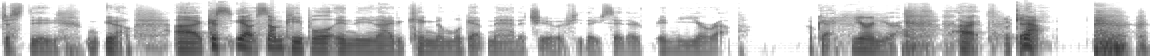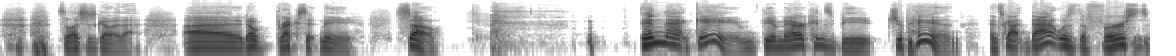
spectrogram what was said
just the you know because you know some people in the united kingdom will get mad at you if you, they say they're in europe. Okay you're in europe. All right. Okay. now so let's just go with that. Uh don't brexit me. So in that game the americans beat japan. And scott that was the first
